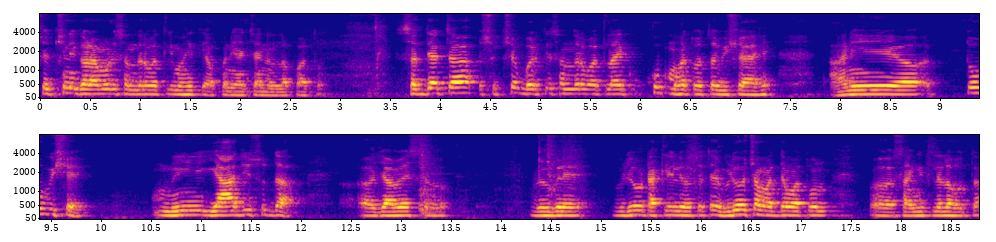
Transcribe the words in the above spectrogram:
शैक्षणिक घडामोडी संदर्भातली माहिती आपण या चॅनलला पाहतो. सध्याचा शिक्षक भरती संदर्भातला एक खूप महत्त्वाचा विषय आहे आणि तो विषय मी याआधीसुद्धा ज्यावेळेस वेगवेगळे व्हिडिओ टाकलेले होते. त्या व्हिडिओच्या माध्यमातून सांगितलेला होता.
